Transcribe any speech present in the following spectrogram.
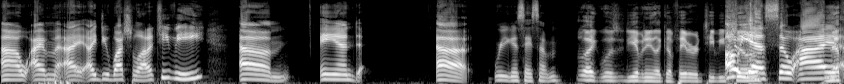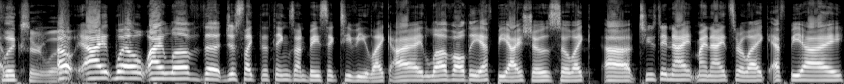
uh i'm i, I do watch a lot of tv um and uh were you gonna say something Like, was do you have any like a favorite TV oh show? yes so i Netflix or what? Oh, I well, I love the just like the things on basic TV. Like I love all the FBI shows. So like uh, Tuesday night, my nights are like FBI,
